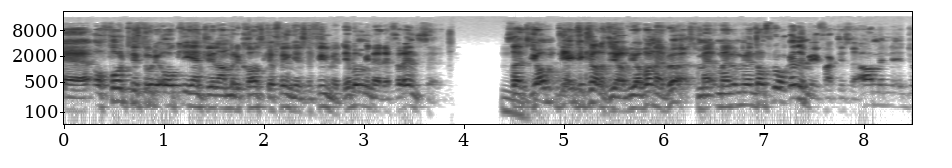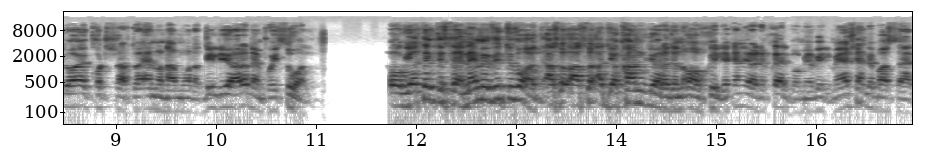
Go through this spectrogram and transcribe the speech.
Eh, och folks historier och egentligen amerikanska fängelsefilmer, det var mina referenser. Mm. Så att jag, det är klart att jag, jag var nervös. Men, men, men de frågade mig faktiskt. Ja, men du har ett kort straff, du har en och en halv månad. Vill du göra den på Isol? Och jag tänkte så här, nej men vet du vad? Alltså, alltså, att jag kan göra den avskild. Jag kan göra den själv om jag vill. Men jag kände bara så här,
